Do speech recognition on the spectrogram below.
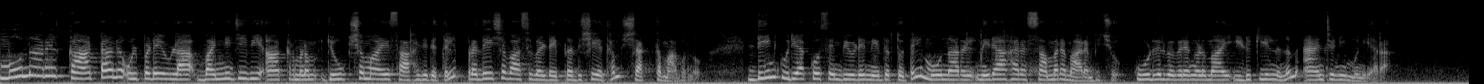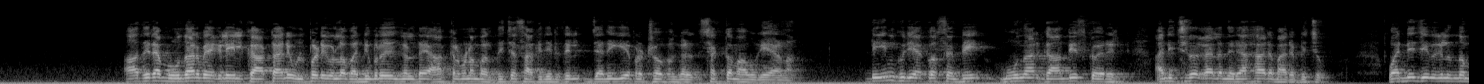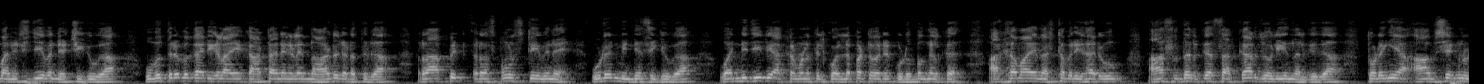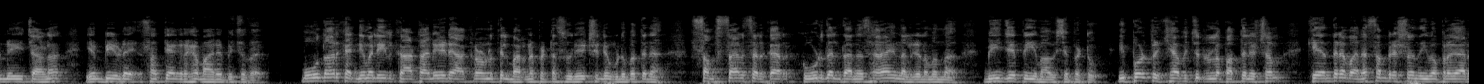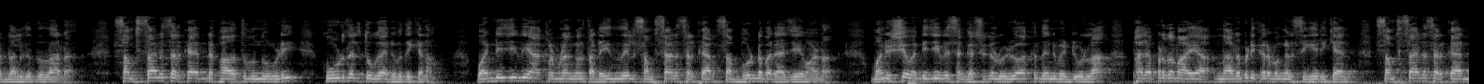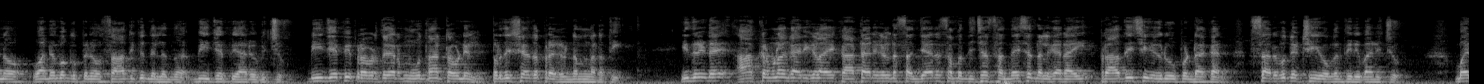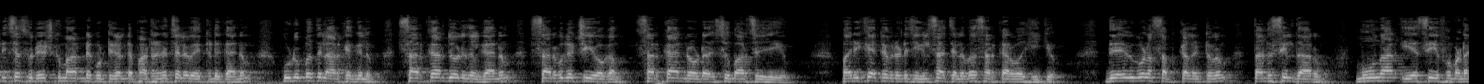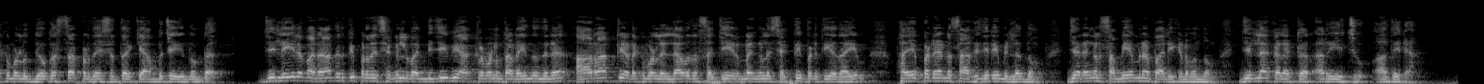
മൂന്നാറിൽ കാട്ടാന ഉൾപ്പെടെയുള്ള വന്യജീവി ആക്രമണം രൂക്ഷമായ സാഹചര്യത്തിൽ പ്രദേശവാസികളുടെ പ്രതിഷേധം ശക്തമാകുന്നു. ഡീൻ കുര്യാക്കോസ് എംപിയുടെ നേതൃത്വത്തിൽ മൂന്നാറിൽ നിരാഹാര സമരം ആരംഭിച്ചു. കൂടുതൽ വിവരങ്ങളുമായി ഇടുക്കിയിൽ നിന്നും ആന്റണി മുനിയറ. ആതിര മൂന്നാർ മേഖലയിൽ കാട്ടാന ഉൾപ്പെടെയുള്ള വന്യമൃഗങ്ങളുടെ ആക്രമണം വർദ്ധിച്ച സാഹചര്യത്തിൽ ജനകീയ പ്രക്ഷോഭങ്ങൾ ശക്തമാവുകയാണ്. ഡീൻ കുര്യാക്കോസ് എംപി മൂന്നാർ ഗാന്ധി സ്ക്വയറിൽ അനിശ്ചിതകാല നിരാഹാരം ആരംഭിച്ചു. വന്യജീവികളിൽ നിന്നും മനുഷ്യജീവൻ രക്ഷിക്കുക ഉപദ്രവകാരികളായ കാട്ടാനകളെ നാടുകടത്തുക റാപ്പിഡ് റെസ്പോൺസ് ടീമിനെ ഉടൻ വിന്യസിക്കുക വന്യജീവി ആക്രമണത്തിൽ കൊല്ലപ്പെട്ടവരുടെ കുടുംബങ്ങൾക്ക് അർഹമായ നഷ്ടപരിഹാരവും ആശ്രിതർക്ക് സർക്കാർ ജോലിയും നൽകുക തുടങ്ങിയ ആവശ്യങ്ങൾ ഉന്നയിച്ചാണ് എംപിയുടെ സത്യാഗ്രഹം ആരംഭിച്ചത്. മൂന്നാർ കന്നിമലയിൽ കാട്ടാനയുടെ ആക്രമണത്തിൽ മരണപ്പെട്ട സുരേഷിന്റെ കുടുംബത്തിന് സംസ്ഥാന സർക്കാർ കൂടുതൽ ധനസഹായം നൽകണമെന്ന് ബി ജെ പിയും ആവശ്യപ്പെട്ടു. ഇപ്പോൾ പ്രഖ്യാപിച്ചിട്ടുള്ള പത്ത് ലക്ഷം കേന്ദ്ര വനസംരക്ഷണ നിയമപ്രകാരം നൽകുന്നതാണ്. സംസ്ഥാന സർക്കാരിന്റെ ഭാഗത്തുനിന്നുകൂടി കൂടുതൽ തുക അനുവദിക്കണം. വന്യജീവി ആക്രമണങ്ങൾ തടയുന്നതിൽ സംസ്ഥാന സർക്കാർ സമ്പൂർണ പരാജയമാണ്. മനുഷ്യ വന്യജീവി സംഘർഷങ്ങൾ ഒഴിവാക്കുന്നതിന് വേണ്ടിയുള്ള ഫലപ്രദമായ നടപടിക്രമങ്ങൾ സ്വീകരിക്കാൻ സംസ്ഥാന സർക്കാരിനോ വനംവകുപ്പിനോ സാധിക്കുന്നില്ലെന്ന് ബി ആരോപിച്ചു. ബി പി പ്രവർത്തകർ മൂന്നാർ ടൌണിൽ പ്രതിഷേധ പ്രകടനം നടത്തി. ഇതിനിടെ ആക്രമണകാരികളായ കാട്ടാനകളുടെ സഞ്ചാരം സംബന്ധിച്ച സന്ദേശം നൽകാനായി പ്രാദേശിക ഗ്രൂപ്പ് ഉണ്ടാക്കാൻ സർവകക്ഷി യോഗം തീരുമാനിച്ചു. മരിച്ച സുരേഷ് കുമാറിന്റെ കുട്ടികളുടെ പഠന ചെലവ് ഏറ്റെടുക്കാനും കുടുംബത്തിൽ ആർക്കെങ്കിലും സർക്കാർ ജോലി നൽകാനും സർവകക്ഷി യോഗം സർക്കാരിനോട് ശുപാർശ ചെയ്യും. പരിക്കേറ്റവരുടെ ചികിത്സാ ചെലവ് സർക്കാർ വഹിക്കും. ദേവികുളം സബ് കളക്ടറും തഹസീൽദാറും മൂന്നാർ എ സി എഫും അടക്കമുള്ള ഉദ്യോഗസ്ഥർ പ്രദേശത്ത് ക്യാമ്പ് ചെയ്യുന്നുണ്ട്. ജില്ലയിലെ വനാതിർത്തി പ്രദേശങ്ങളിൽ വന്യജീവി ആക്രമണം തടയുന്നതിന് ആർ ആർ ടി അടക്കമുള്ള എല്ലാവിധ സജ്ജീകരണങ്ങളും ശക്തിപ്പെടുത്തിയതായും ഭയപ്പെടേണ്ട സാഹചര്യമില്ലെന്നും ജനങ്ങൾ സംയമനം പാലിക്കണമെന്നും ജില്ലാ കളക്ടർ അറിയിച്ചു. ആതിര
